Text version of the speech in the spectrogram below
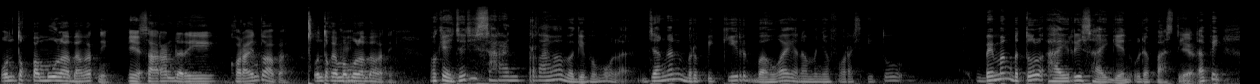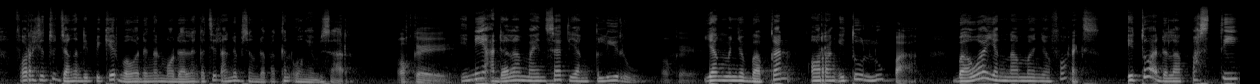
untuk pemula banget nih, Iya. saran dari Korain itu apa? Untuk yang pemula banget nih. Oke, jadi saran pertama bagi pemula, jangan berpikir bahwa yang namanya forex itu memang betul high risk high gain udah pasti. Iya. Tapi forex itu jangan dipikir bahwa dengan modal yang kecil Anda bisa mendapatkan uang yang besar. Oke, Ini adalah mindset yang keliru oke, yang menyebabkan orang itu lupa bahwa yang namanya forex itu adalah pasti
